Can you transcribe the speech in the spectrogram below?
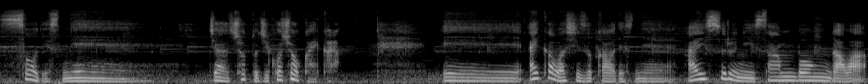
そうですね。じゃあちょっと自己紹介から。えー、相川静香はですね愛するに三本川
